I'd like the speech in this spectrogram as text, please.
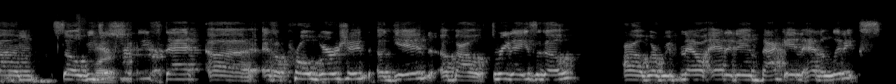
Um, so we Smart. just released that uh, as a pro version again about three days ago, uh, where we've now added in back end analytics.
